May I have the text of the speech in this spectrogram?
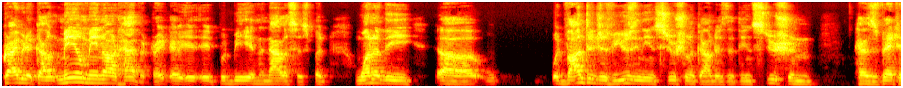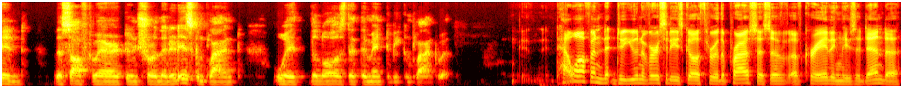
private account may or may not have it, right? It, it would be an analysis. But one of the uh, advantages of using the institutional account is that the institution has vetted the software to ensure that it is compliant with the laws that they're meant to be compliant with. How often do universities go through the process of, of creating these addenda,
